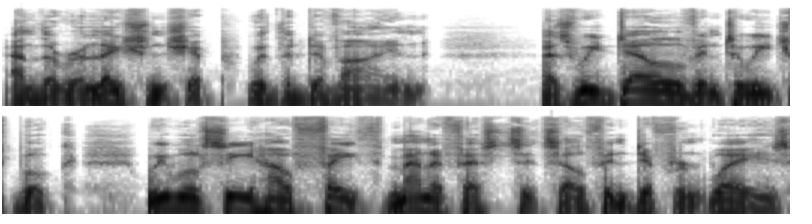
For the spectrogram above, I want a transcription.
and the relationship with the divine. As we delve into each book, we will see how faith manifests itself in different ways,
